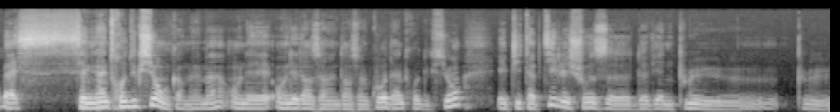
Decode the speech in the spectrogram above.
bah, c'est une introduction quand même. Hein. On est, on est dans, un, dans un cours d'introduction, et petit à petit, les choses euh, deviennent plus, plus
